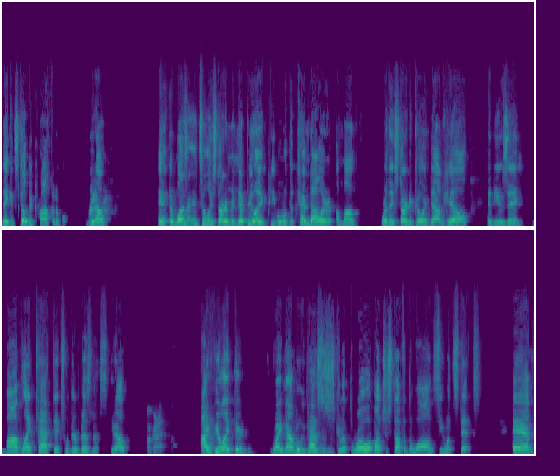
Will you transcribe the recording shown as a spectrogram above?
they can still be profitable. You know? it, it wasn't until they started manipulating people with the ten dollar a month where they started going downhill and using mob like tactics with their business. You know, Okay. I feel like they're right now. Movie Pass is just going to throw a bunch of stuff at the wall and see what sticks. And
